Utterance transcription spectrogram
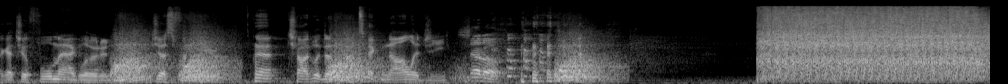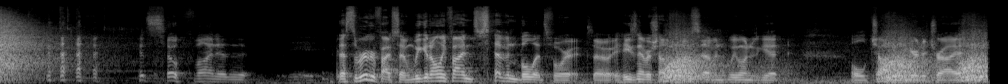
I got you a full mag loaded just for you. Chocolate doesn't know technology. Shut up. It's so fun, isn't it? That's the Ruger 57. We could only find seven bullets for it, so he's never shot a 57. We wanted to get old Chocolate here to try it.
